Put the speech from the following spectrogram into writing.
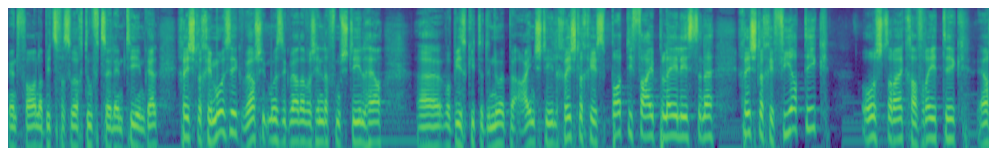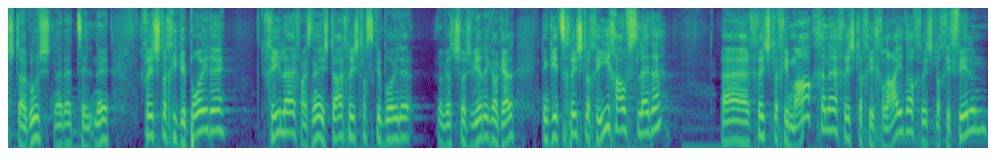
Wir haben vorhin ein bisschen versucht aufzuzählen im Team, gell? Christliche Musik, Worship-Musik wäre wahrscheinlich vom Stil her. Äh, wobei es gibt ja nur etwa einen Stil. Christliche Spotify-Playlisten. Christliche Viertig. Osterei, Karfreitag, 1. August, nein, das zählt nicht. Christliche Gebäude, Chile, ich weiß nicht, ist da ein christliches Gebäude? Da wird es schon schwieriger, gell? Dann gibt es christliche Einkaufsläden, äh, christliche Marken, christliche Kleider, christliche Filme,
